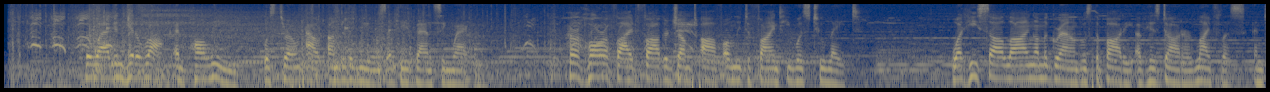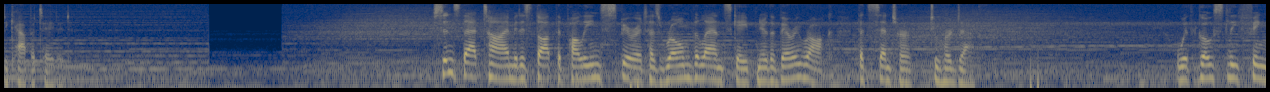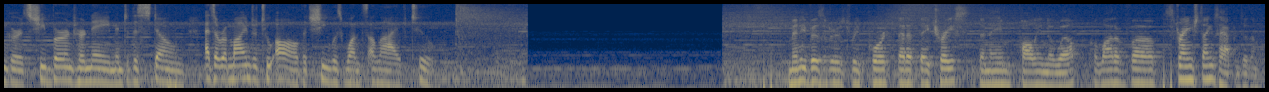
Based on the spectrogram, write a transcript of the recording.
The wagon hit a rock, and Pauline was thrown out under the wheels of the advancing wagon. Her horrified father jumped off only to find he was too late. What he saw lying on the ground was the body of his daughter, lifeless and decapitated. Since that time, it is thought that Pauline's spirit has roamed the landscape near the very rock that sent her to her death. With ghostly fingers, she burned her name into the stone as a reminder to all that she was once alive, too. Many visitors report that if they trace the name Pauline Noel, a lot of uh, strange things happen to them.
